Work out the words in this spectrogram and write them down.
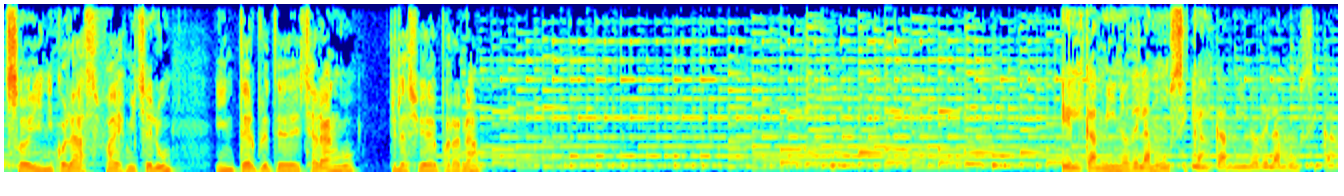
Soy Nicolás Faes Michelú, intérprete de charango de la ciudad de Paraná. El camino de la música. El camino de la música.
